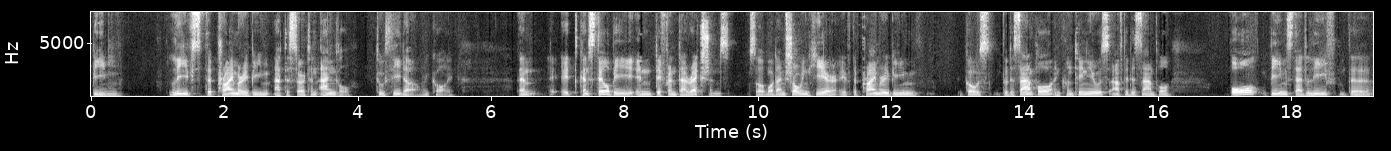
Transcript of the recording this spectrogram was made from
beam leaves the primary beam at a certain angle, 2 theta we call it, then it can still be in different directions. So what I'm showing here, if the primary beam goes to the sample and continues after the sample, all beams that leave the,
